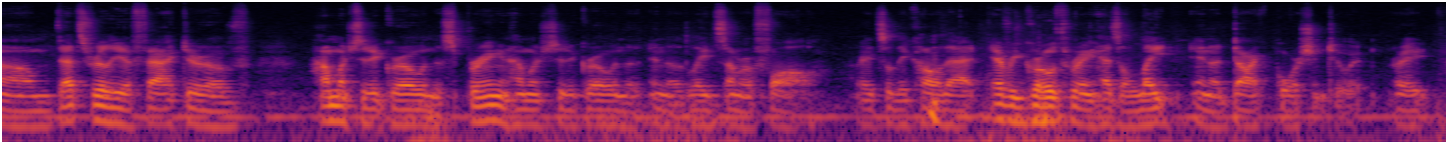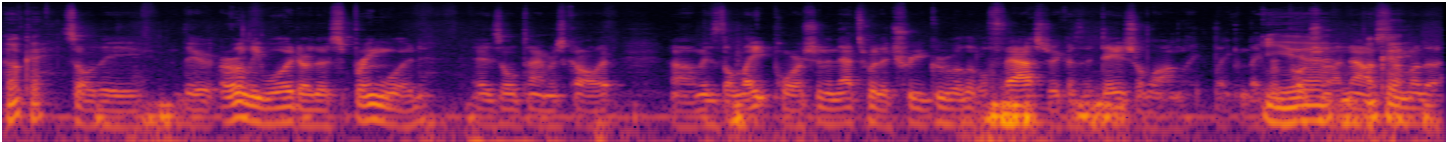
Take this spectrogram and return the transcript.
um, that's really a factor of how much did it grow in the spring and how much did it grow in the in the late summer fall. Right, so they call that every growth ring has a light and a dark portion to it, right? Okay. So the the early wood or the spring wood, as old timers call it, um, is the light portion, and that's where the tree grew a little faster because the days are long, like like, like we're Yeah, pushing on now. okay. Some of the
